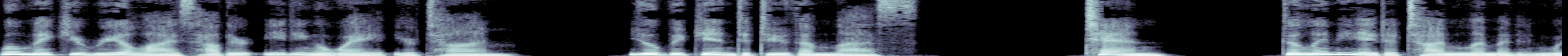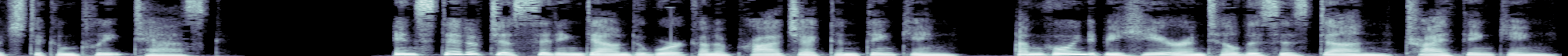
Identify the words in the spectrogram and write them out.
will make you realize how they're eating away at your time. You'll begin to do them less. 10. Delineate a time limit in which to complete task. Instead of just sitting down to work on a project and thinking, I'm going to be here until this is done, try thinking,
